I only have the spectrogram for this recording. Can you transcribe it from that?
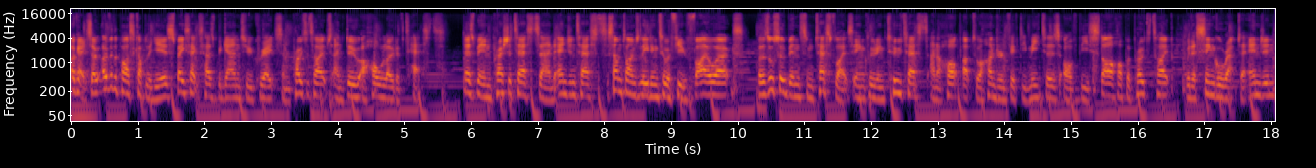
Okay, so over the past couple of years, SpaceX has began to create some prototypes and do a whole load of tests. There's been pressure tests and engine tests, sometimes leading to a few fireworks, but there's also been some test flights, including two tests and a hop up to 150 meters of the Starhopper prototype with a single Raptor engine.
